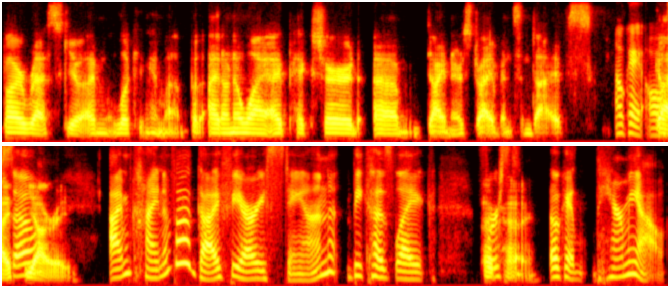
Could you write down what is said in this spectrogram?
Bar Rescue. I'm looking him up, but I don't know why I pictured um, diners, drive-ins, and dives. Okay, Also, Guy Fieri. I'm kind of a Guy Fieri stan because like first Okay. okay, hear me out.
